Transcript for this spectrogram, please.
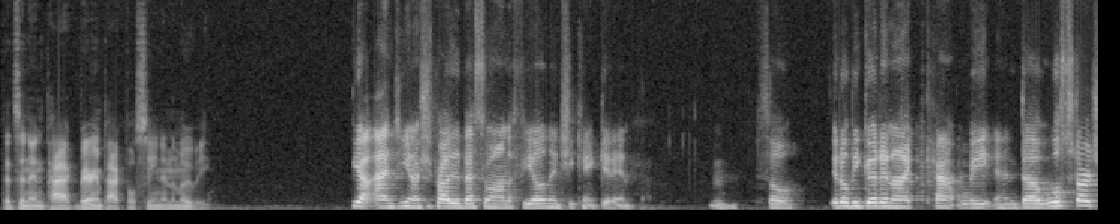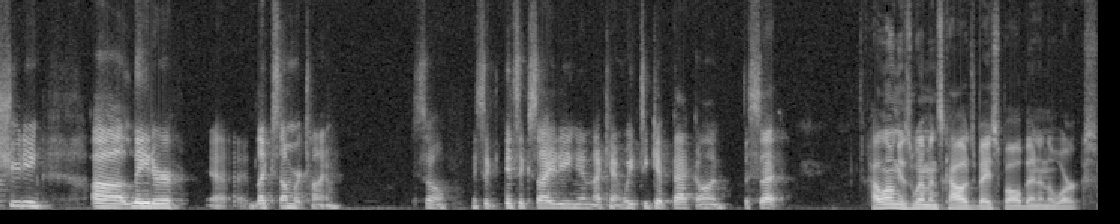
that's an impact, very impactful scene in the movie yeah, and you know she's probably the best one on the field, and she can't get in. Mm-hmm. So it'll be good, and I can't wait. And uh, we'll start shooting uh, later, uh, like summertime. So it's it's exciting, and I can't wait to get back on the set. How long has women's college baseball been in the works?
